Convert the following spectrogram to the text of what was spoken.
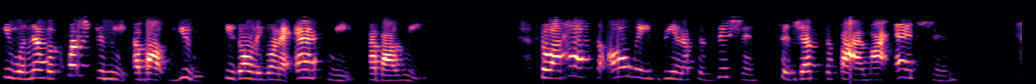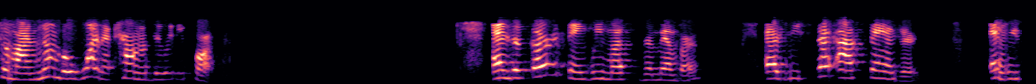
he will never question me about you. He's only going to ask me about me. So I have to always be in a position to justify my actions to my number one accountability partner. And the third thing we must remember as we set our standards and we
